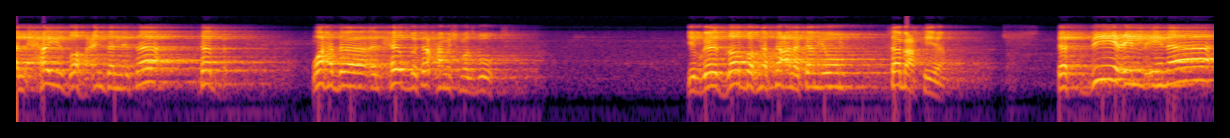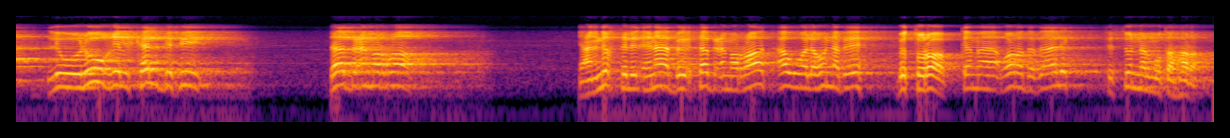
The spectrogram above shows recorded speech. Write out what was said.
الحيضة عند النساء ثبت واحدة الحيض بتاعها مش مظبوط. يبقى يتظبط نفسها على كم يوم؟ سبع أيام. تسبيع الإناء لولوغ الكلب فيه. سبع مرات. يعني نغسل الإناء سبع مرات أولهن بإيه؟ بالتراب كما ورد ذلك في السنة المطهرة.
